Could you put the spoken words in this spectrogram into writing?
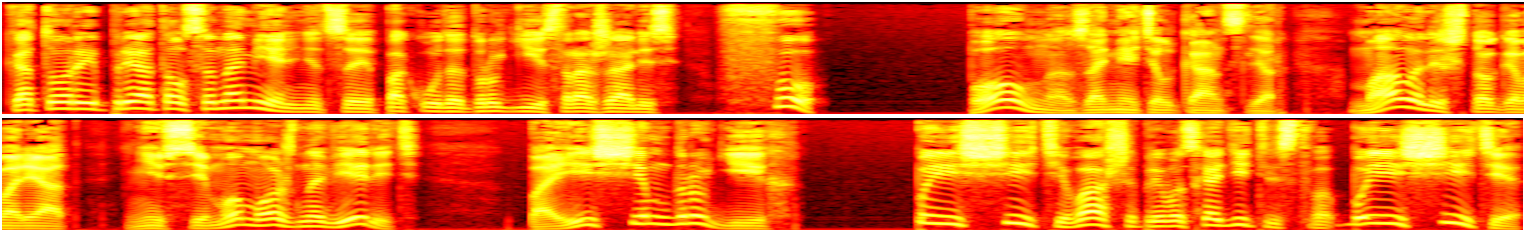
который прятался на мельнице, покуда другие сражались. Фу! «Полно», — заметил канцлер. «Мало ли что говорят. Не всему можно верить. Поищем других». «Поищите, ваше превосходительство, поищите!»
